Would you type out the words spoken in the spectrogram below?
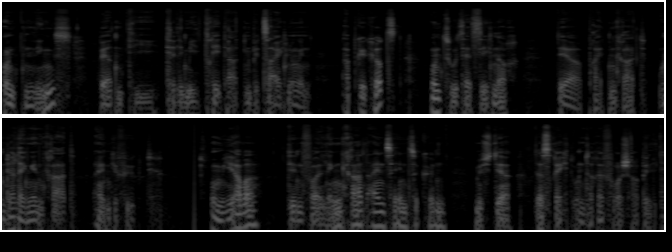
Unten links werden die Telemetriedatenbezeichnungen abgekürzt und zusätzlich noch der Breitengrad und der Längengrad eingefügt. Um hier aber den vollen Längengrad einsehen zu können, müsst ihr das recht untere Vorschaubild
